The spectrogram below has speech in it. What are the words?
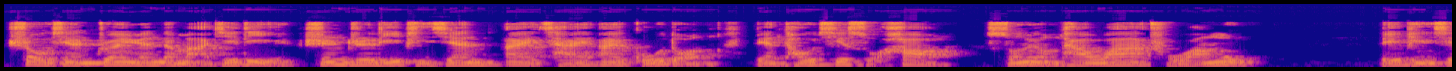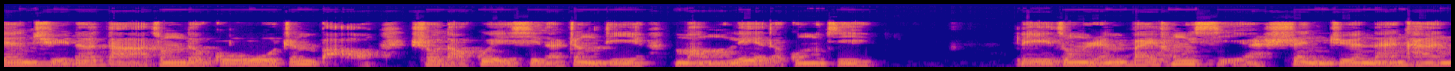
寿县专员的马吉地深知李品仙爱财爱古董，便投其所好，怂恿他挖楚王墓。李品仙取得大宗的古物珍宝，受到桂系的政敌猛烈的攻击。李宗仁、白崇禧甚觉难堪，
